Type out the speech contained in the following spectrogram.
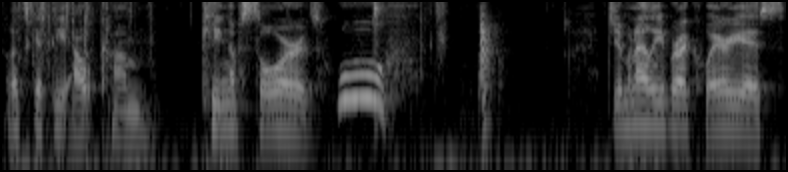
Let's get the outcome. King of Swords. Woo! Gemini, Libra, Aquarius,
